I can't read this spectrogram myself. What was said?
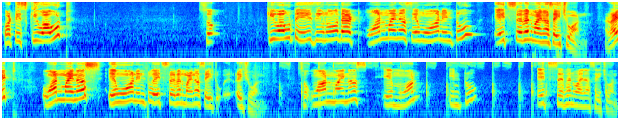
What is Q out? Q out is you know that 1 minus m 1 into H 7 minus H 1 right 1 minus m 1 into H 7 minus H 1. So, 1 minus m 1 into H 7 minus H 1.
